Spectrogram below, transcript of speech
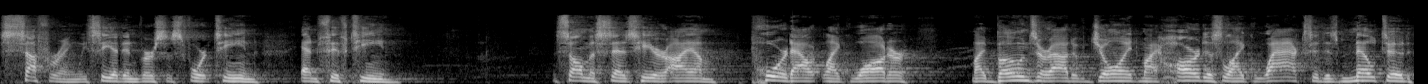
suffering. We see it in verses 14 and 15. The psalmist says here, I am poured out like water. My bones are out of joint. My heart is like wax. It is melted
